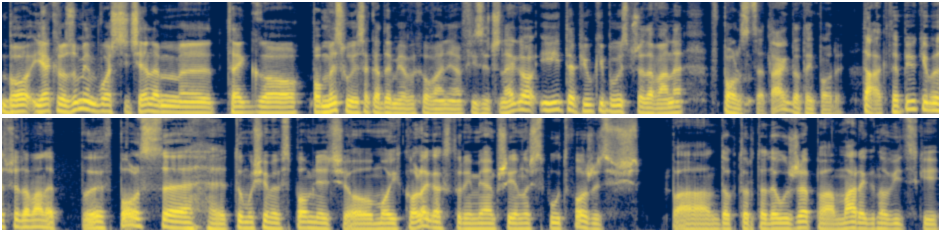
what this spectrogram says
bo jak rozumiem, właścicielem e, tego pomysłu jest Akademia Wychowania Fizycznego i te piłki były sprzedawane w Polsce, tak? Do tej pory. Tak, te piłki były sprzedawane w Polsce. Tu musimy wspomnieć o moich kolegach, z którymi miałem przyjemność współtworzyć. Pan dr Tadeusz Rzepa, Marek Nowicki,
